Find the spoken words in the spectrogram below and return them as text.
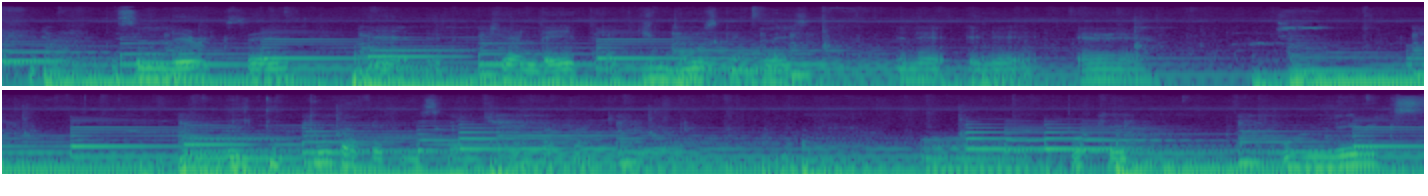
esse lyrics aí, é, que é letra de música em inglês, ele, é, ele é, é ele tem tudo a ver com isso que a gente vai tratar aqui agora. O, porque o lyrics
